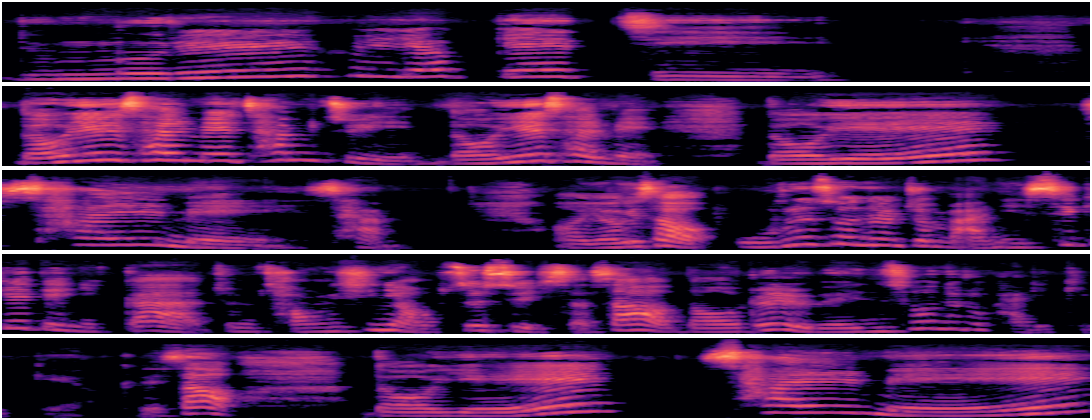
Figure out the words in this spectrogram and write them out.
눈물을 흘렸겠지. 너의 삶의 참주인, 너의 삶의, 너의 삶의 삶. 어, 여기서 오른손을 좀 많이 쓰게 되니까 좀 정신이 없을 수 있어서 너를 왼손으로 가리킬게요. 그래서 너의 삶에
